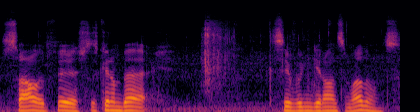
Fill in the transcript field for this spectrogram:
Solid fish. Let's get him back. See if we can get on some other ones.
